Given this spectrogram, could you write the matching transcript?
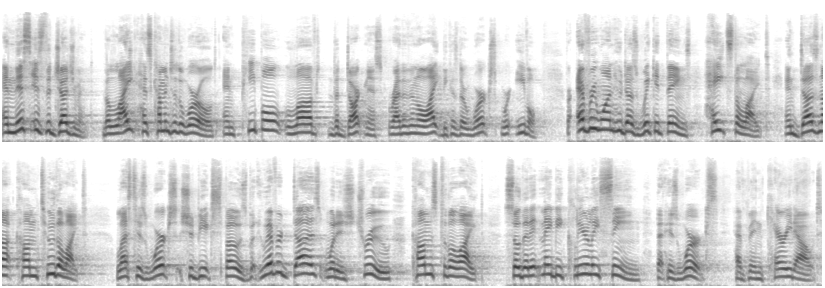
And this is the judgment. The light has come into the world, and people loved the darkness rather than the light because their works were evil. For everyone who does wicked things hates the light and does not come to the light, lest his works should be exposed. But whoever does what is true comes to the light, so that it may be clearly seen that his works have been carried out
